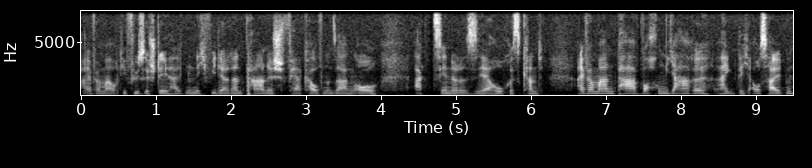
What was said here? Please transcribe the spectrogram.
einfach mal auch die Füße stillhalten und nicht wieder dann panisch verkaufen und sagen, oh, Aktien, das ist sehr hochriskant. Einfach mal ein paar Wochen, Jahre eigentlich aushalten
